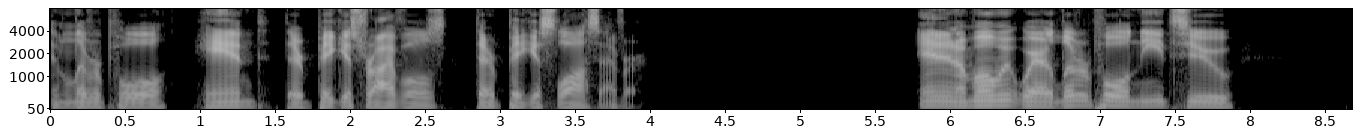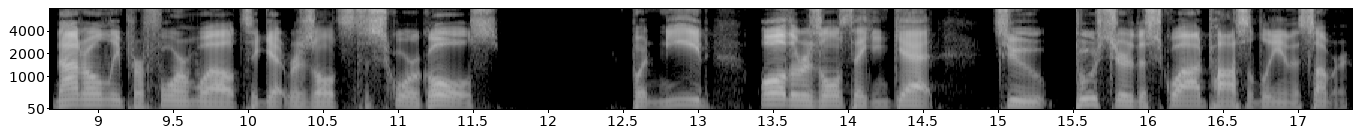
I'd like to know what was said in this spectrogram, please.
And Liverpool hand their biggest rivals their biggest loss ever. And in a moment where Liverpool need to not only perform well to get results to score goals, but need all the results they can get to booster the squad possibly in the summer.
